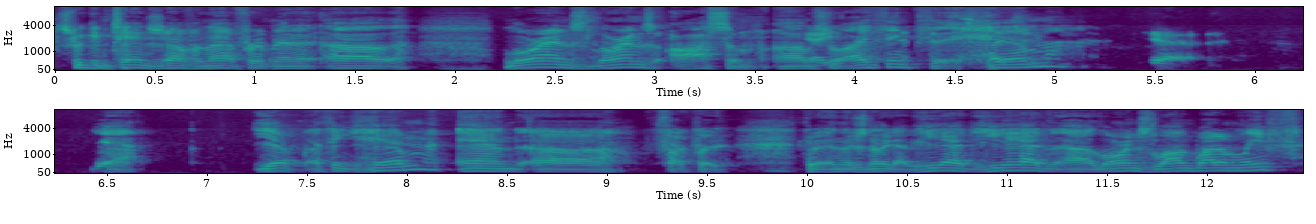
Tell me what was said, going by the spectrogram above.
So we can tangent off on that for a minute. Uh, Lauren's Lauren's awesome. Um, Yeah, so I think that him, Yeah, yeah, yep. I think him and uh, fuck, but, but and there's another guy. He had he had uh, Lauren's long bottom leaf.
